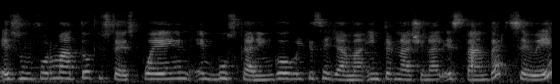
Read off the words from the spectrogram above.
es un formato que ustedes pueden eh, buscar en Google que se llama International Standard, CB.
